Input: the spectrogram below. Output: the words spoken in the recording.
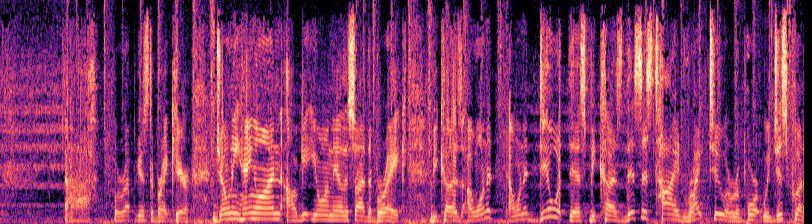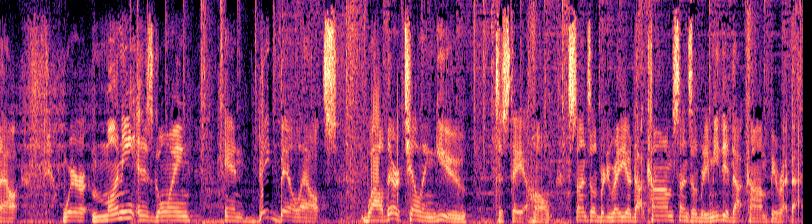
Ah, we're up against the break here. Joni, hang on. I'll get you on the other side of the break because I want to I want to deal with this because this is tied right to a report we just put out where money is going in big bailouts while they're telling you to stay at home. Sons of Liberty Radio.com, Sons of Liberty Media.com. Be right back.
